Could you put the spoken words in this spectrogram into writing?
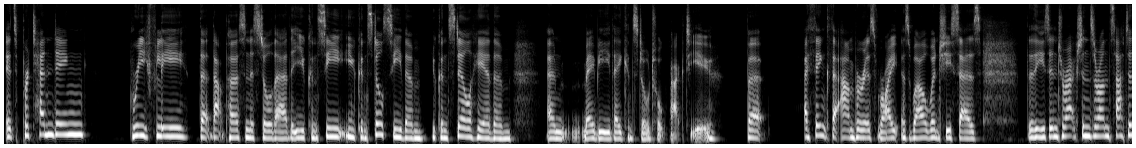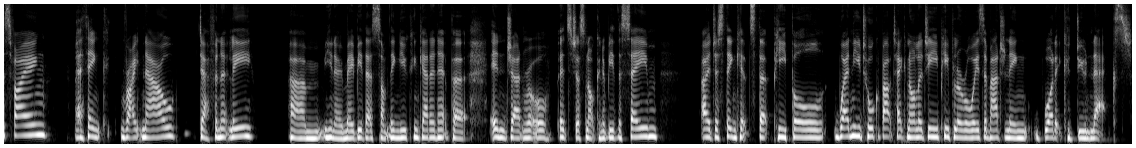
it's pretending briefly that that person is still there that you can see you can still see them you can still hear them and maybe they can still talk back to you. But i think that amber is right as well when she says that these interactions are unsatisfying. I think right now definitely um, you know maybe there's something you can get in it but in general it's just not going to be the same I just think it's that people, when you talk about technology, people are always imagining what it could do next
